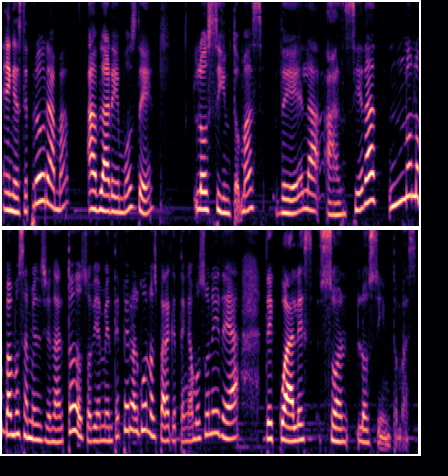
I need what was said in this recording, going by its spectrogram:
en este programa hablaremos de los síntomas de la ansiedad. No los vamos a mencionar todos, obviamente, pero algunos para que tengamos una idea de cuáles son los síntomas.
